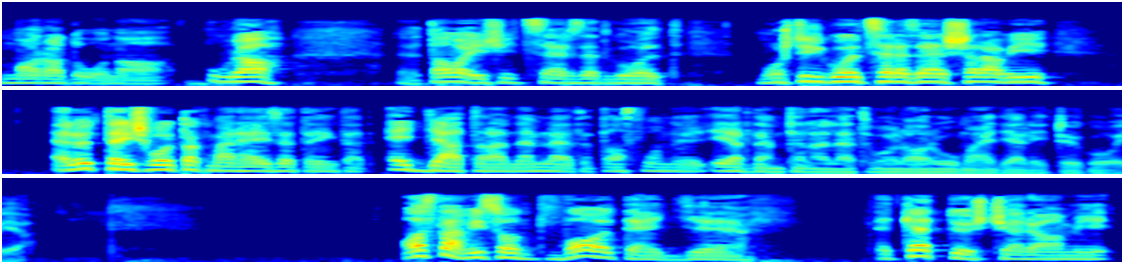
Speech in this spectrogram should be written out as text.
Maradona ura, tavaly is itt szerzett gólt, most is gólt szerez Elsaravi, előtte is voltak már helyzeteink, tehát egyáltalán nem lehetett azt mondani, hogy érdemtelen lett volna a Róma egyenlítő gólja. Aztán viszont volt egy, egy kettős csere, ami,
